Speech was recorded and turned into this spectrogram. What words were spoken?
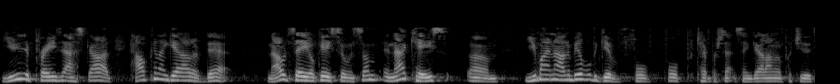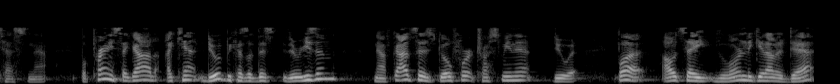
You need to pray and ask God, how can I get out of debt? And I would say, okay, so in some in that case, um, you might not be able to give full full 10%, saying, God, I'm going to put you to the test in that. But pray and say, God, I can't do it because of this the reason. Now, if God says go for it, trust me in it, do it. But I would say learn to get out of debt.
